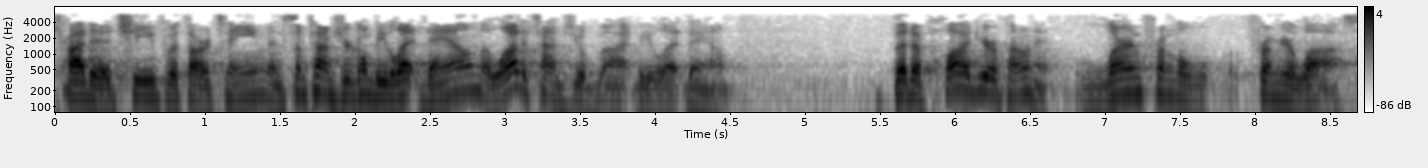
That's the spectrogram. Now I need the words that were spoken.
try to achieve with our team. And sometimes you're going to be let down. A lot of times you might be let down. But applaud your opponent. Learn from the from your loss.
